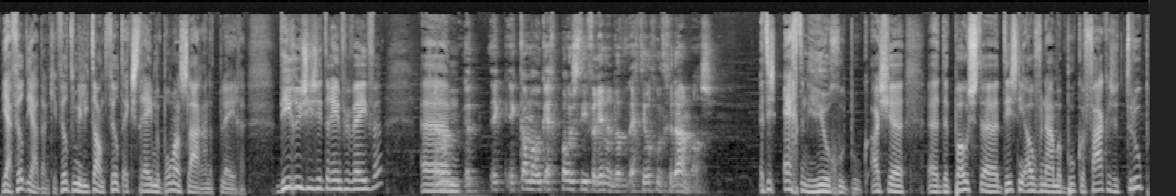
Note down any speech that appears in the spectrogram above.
Ja, veel, ja, dank je. Veel te militant. Veel te extreme bomaanslagen aan het plegen. Die ruzie zit erin verweven. En Ehm, het, ik, ik kan me ook echt positief herinneren dat het echt heel goed gedaan was. Het is echt een heel goed boek. Als je eh, de post-Disney-overname boeken, vaak is het troep.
